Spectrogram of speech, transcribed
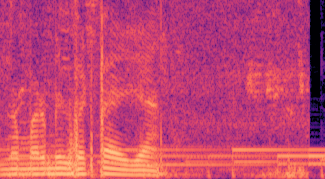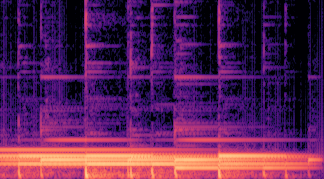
Number मिल सकता है क्या?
